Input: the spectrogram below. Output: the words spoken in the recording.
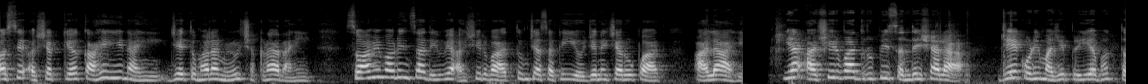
असे अशक्य काहीही नाही जे तुम्हाला मिळू शकणार नाही. स्वामी माऊलींचा दिव्य आशीर्वाद तुमच्यासाठी योजनेच्या रूपात आला आहे. या आशीर्वाद रूपी संदेशाला जे कोणी माझे प्रिय भक्त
